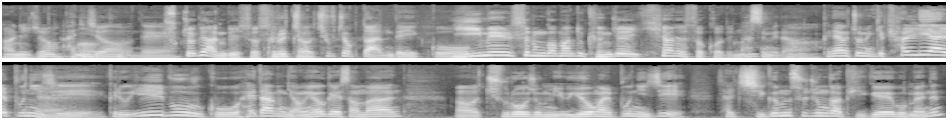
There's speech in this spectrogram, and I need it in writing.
아니죠. 아니죠. 어, 그 네. 축적이 안 돼 있었어요. 그렇죠. 축적도 안 돼 있고 이메일 쓰는 것만도 굉장히 희한했었거든요. 맞습니다. 어. 그냥 좀 이렇게 편리할 뿐이지. 네. 그리고 일부 그 해당 영역에서만 어, 주로 좀 유용할 뿐이지. 사실 지금 수준과 비교해 보면은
